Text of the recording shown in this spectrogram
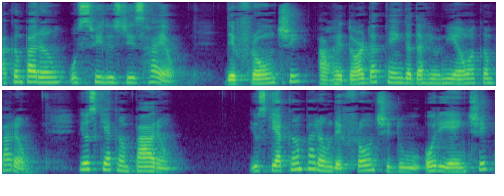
acamparão os filhos de Israel. De fronte, ao redor da tenda da reunião acamparão. E os que acamparam, e os que acamparão de fronte do oriente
